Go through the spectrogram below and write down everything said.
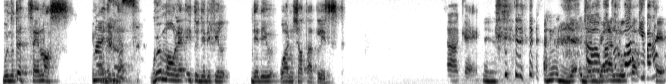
buntutnya Thanos imagine that gue mau lihat itu jadi fil jadi one shot at least Oke. And ja- dan Kalau jangan lu, lupa gimana? kayak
